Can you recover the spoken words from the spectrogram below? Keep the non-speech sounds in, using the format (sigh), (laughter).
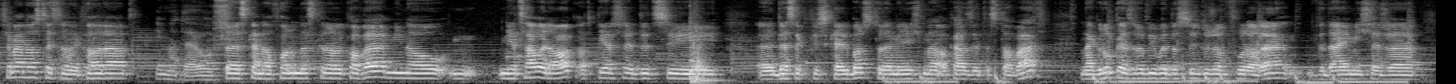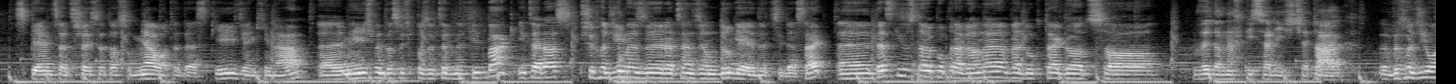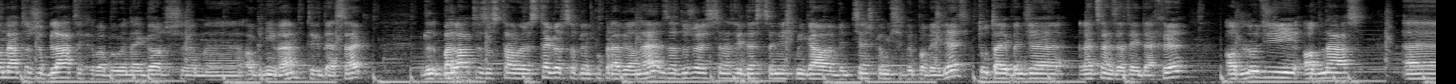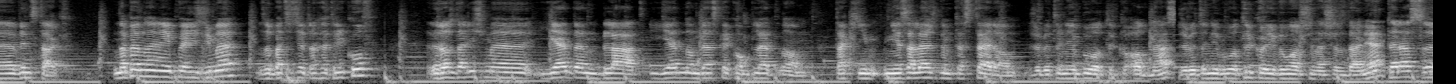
Siemano, z tej strony Konrad. I Mateusz. To jest kanał Forum Deskorolkowe. Minął niecały rok od pierwszej edycji e, desek Fish Skateboards, które mieliśmy okazję testować. Na grupie zrobiły dosyć dużą furorę. Wydaje mi się, że z 500-600 osób miało te deski dzięki nam. E, mieliśmy dosyć pozytywny feedback i teraz przychodzimy z recenzją drugiej edycji desek. E, deski zostały poprawione według tego, co Wy do nas pisaliście, tak. tak? Wychodziło na to, że blaty chyba były najgorszym e, ogniwem tych desek. Balaty zostały z tego co wiem poprawione. Za dużo jeszcze na tej desce nie śmigałem, więc ciężko mi się wypowiedzieć. Tutaj będzie recenzja tej dechy. Od ludzi, od nas. E, więc tak. Na pewno nie pojeździmy. Zobaczycie trochę trików. Rozdaliśmy jeden blat i jedną deskę kompletną takim niezależnym testerom, żeby to nie było tylko od nas, żeby to nie było tylko i wyłącznie nasze zdanie. Teraz y,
